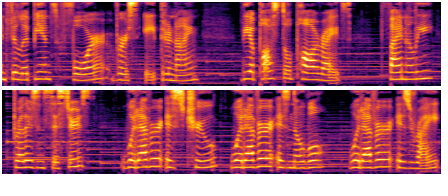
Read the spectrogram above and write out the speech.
In Philippians 4, verse 8 through 9, the Apostle Paul writes, Finally, brothers and sisters, whatever is true, whatever is noble, whatever is right,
